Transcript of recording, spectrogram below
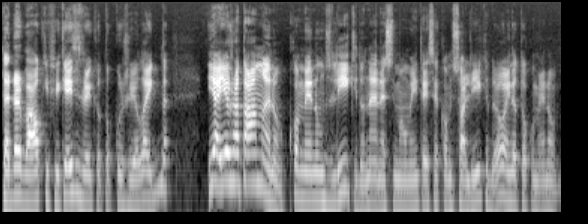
Tederval que fiquei, vocês veem que eu tô com gelo ainda. E aí eu já tava, mano, comendo uns líquidos, né? Nesse momento aí você come só líquido. Eu ainda tô comendo.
